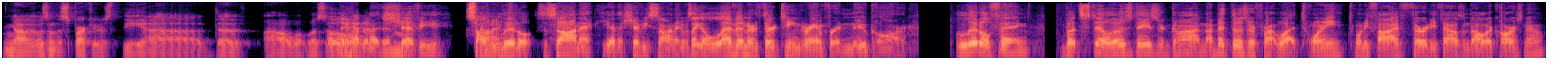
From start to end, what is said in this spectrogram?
No, it wasn't the Spark. It was the uh the uh what was it? Oh, they had a Chevy. Sonic. A little Sonic. Yeah, the Chevy Sonic. It was like 11 or 13 grand for a new car. Little thing, but still those days are gone. I bet those are pro- what, 20, 25, 30,000 dollar cars now?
